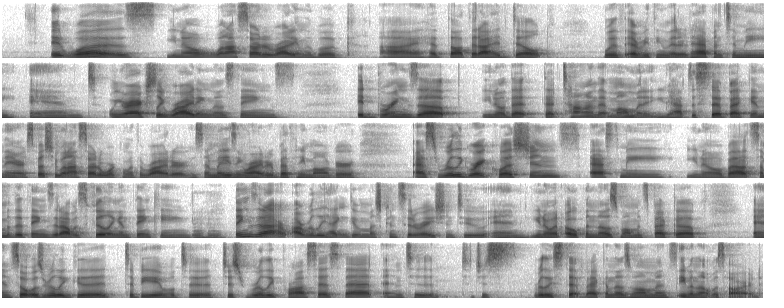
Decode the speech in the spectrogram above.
It was. You know, when I started writing the book, I had thought that I had dealt with everything that had happened to me. And when you're actually writing those things, it brings up, you know, that, that time, that moment. You have to step back in there, especially when I started working with a writer who's an amazing writer, Bethany Mauger. Asked really great questions, asked me, you know, about some of the things that I was feeling and thinking, mm-hmm. things that I, I really hadn't given much consideration to. And, you know, it opened those moments back up. And so it was really good to be able to just really process that and to, to just really step back in those moments, even though it was hard.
